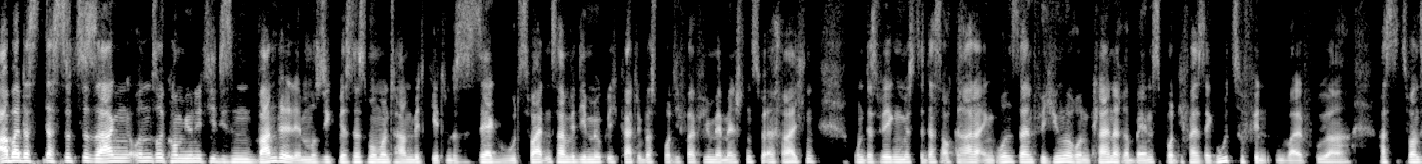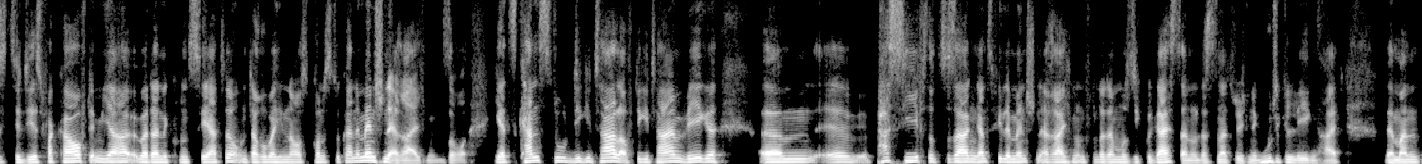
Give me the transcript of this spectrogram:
aber dass, dass sozusagen unsere Community diesen Wandel im Musikbusiness momentan mitgeht und das ist sehr gut. Zweitens haben wir die Möglichkeit, über Spotify viel mehr Menschen zu erreichen und deswegen müsste das auch gerade ein Grund sein für jüngere und kleinere Bands, Spotify sehr gut zu finden, weil früher hast du 20 CDs verkauft im Jahr über deine Konzerte und darüber hinaus konntest du keine Menschen erreichen. So, jetzt kannst du digital auf digitalem Wege ähm, äh, passiv sozusagen ganz viele Menschen erreichen und von der Musik begeistern. Und das ist natürlich eine gute Gelegenheit, wenn man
